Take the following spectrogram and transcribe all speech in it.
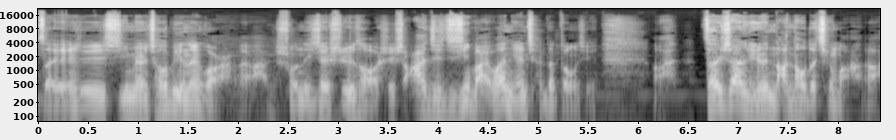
在这西面峭壁那块儿，哎呀，说那些石头是啥几几百万年前的东西，啊，咱山里人哪闹得清嘛？啊，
